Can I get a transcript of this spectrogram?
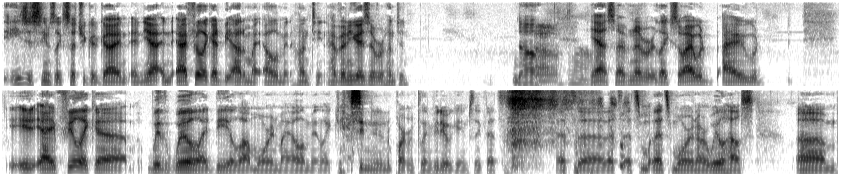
he just seems like such a good guy, and, and yeah, and I feel like I'd be out of my element hunting. Have any of you guys ever hunted? No. No. Yeah, so I've never like so I would I would it, I feel like uh, with Wil I'd be a lot more in my element like sitting in an apartment playing video games like that's that's uh that's that's that's more in our wheelhouse. Um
